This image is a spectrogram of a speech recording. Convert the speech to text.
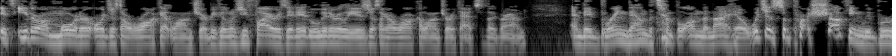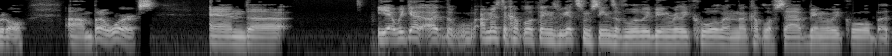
It's either a mortar or just a rocket launcher because when she fires it, it literally is just like a rocket launcher attached to the ground. And they bring down the temple on the Nihil, which is surpri- shockingly brutal, um, but it works. And uh, yeah, we get. Uh, I missed a couple of things. We get some scenes of Lily being really cool and a couple of Sav being really cool, but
